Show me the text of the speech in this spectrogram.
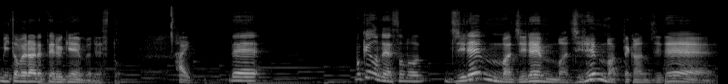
認められてるゲームですと。はい。でまあけどねそのジレンマジレンマジレンマって感じで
